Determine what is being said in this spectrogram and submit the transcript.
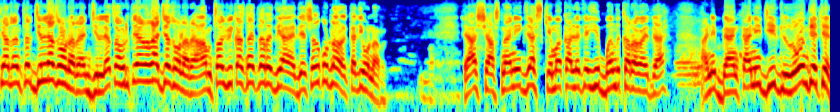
त्यानंतर जिल्ह्याचा होणार आहे आणि जिल्ह्याचा होईल त्या राज्याचा होणार आहे. आमचा विकास नाही तर द्या- देशाचा कुठं होणार? कधी होणार? ह्या शासनाने ज्या स्कीमा काढल्या त्या ही बंद कराव्या त्या. आणि बँकांनी जी लोन देतात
